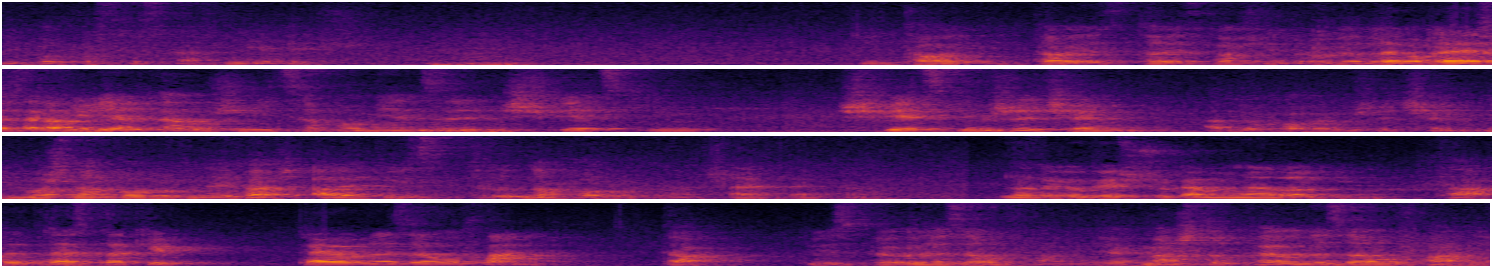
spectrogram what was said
I po prostu skaczesz, nie wiesz. I to, i to, jest, to jest właśnie droga To- duchowa. to To jest ta taki- wielka różnica pomiędzy świeckim, świeckim życiem a duchowym życiem. I można porównywać, ale tu jest trudno porównać. Tak, tak, tak. Dlatego wiesz, szukam analogii. Tak, to, to tak. jest takie pełne zaufanie. Tak, tu jest pełne zaufanie. Jak masz to pełne zaufanie,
